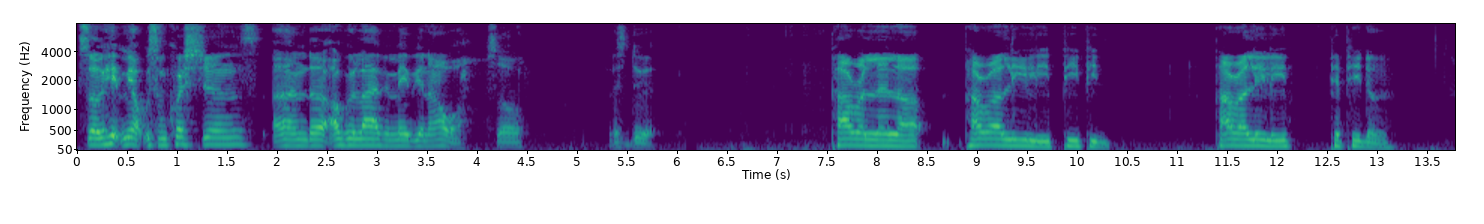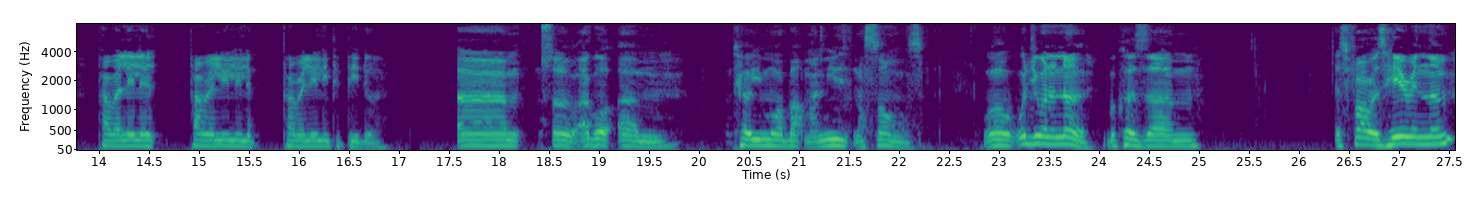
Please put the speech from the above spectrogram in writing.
So hit me up with some questions, and uh, I'll go live in maybe an hour. So let's do it. Parallel paralleli pipido, paralleli, paralleli, paralleli pipido. Um, so I got um, tell you more about my music, my songs. Well, what do you want to know? Because um, as far as hearing them,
